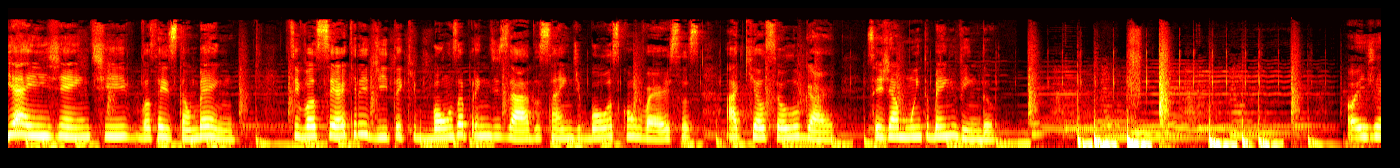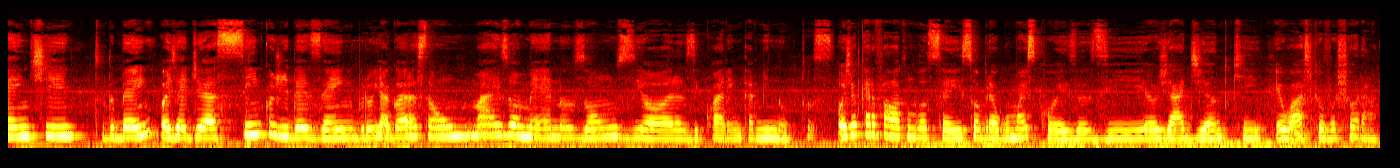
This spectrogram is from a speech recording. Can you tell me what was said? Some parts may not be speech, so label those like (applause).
E aí, gente, vocês estão bem? Se você acredita que bons aprendizados saem de boas conversas, aqui é o seu lugar. Seja muito bem-vindo. Oi, gente, tudo bem? Hoje é dia 5 de dezembro e agora são mais ou menos 11 horas e 40 minutos. Hoje eu quero falar com vocês sobre algumas coisas e eu já adianto que eu acho que eu vou chorar.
